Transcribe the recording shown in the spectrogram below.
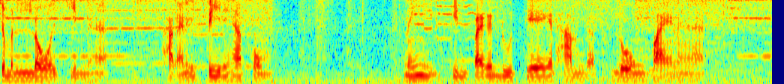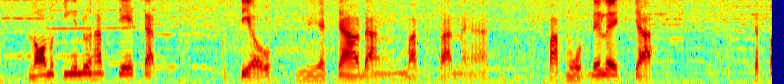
จะมันโรยกินนะฮะ ผักอันนี้ฟรีนะครับผม นี่กินไปก็ดูเจ๊แกทำกับลงไปนะฮะลองมากินกันด้วยครับ เจ๊จัดก๋วยเตี๋ยวเนื้อเจ้าดังมักสันนะฮะปักหมุดได้เลยจ้ะจัดไป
